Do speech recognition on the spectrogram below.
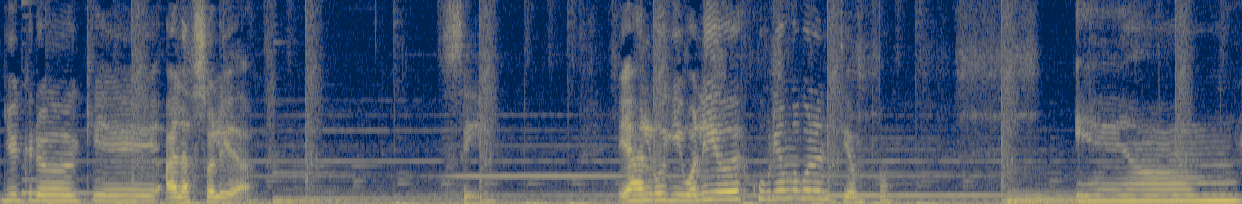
yo creo que a la soledad. Sí. Es algo que igual he ido descubriendo con el tiempo. Em,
